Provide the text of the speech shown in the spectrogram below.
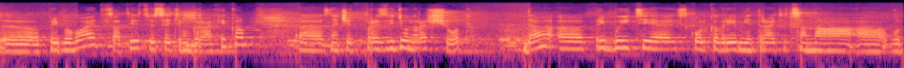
э, прибывают в соответствии с этим графиком. Э, значит, произведен расчет да, прибытия, сколько времени тратится на вот,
